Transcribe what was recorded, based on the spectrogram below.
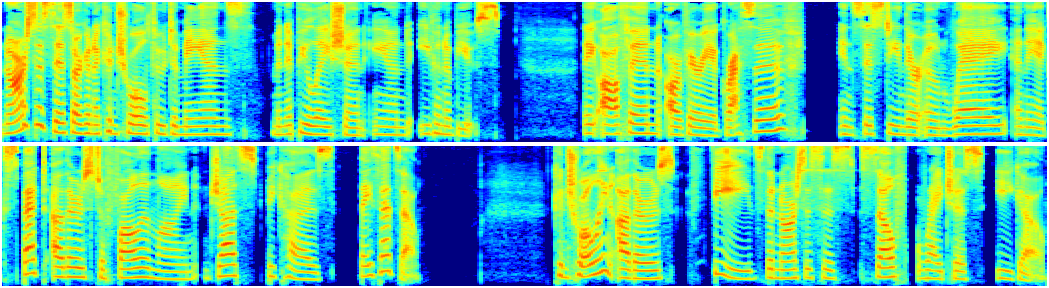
Narcissists are going to control through demands, manipulation, and even abuse. They often are very aggressive, insisting their own way, and they expect others to fall in line just because they said so. Controlling others feeds the narcissist's self righteous ego.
